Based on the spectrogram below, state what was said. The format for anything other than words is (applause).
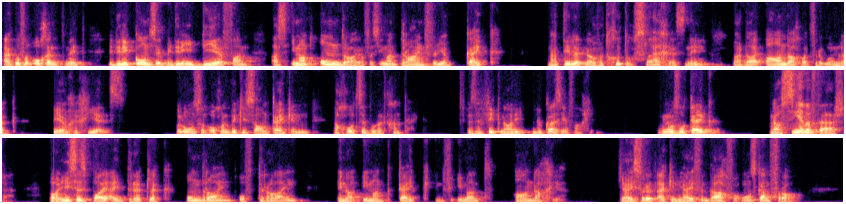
Ek wil vanoggend met met hierdie konsep, met hierdie idee van as iemand omdraai of as iemand draai en vir jou kyk, natuurlik nou of dit goed of sleg is, nê, nee, maar daai aandag wat vir 'n oomblik vir jou gegee is, wil ons vanoggend bietjie saam kyk en na God se woord gaan kyk. Spesifiek na die Lukas Evangelie. En ons wil kyk na sewe verse waar Jesus baie uitdruklik omdraai of draai en na iemand kyk en vir iemand aandag gee jy sodat ek en jy vandag vir ons kan vra.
